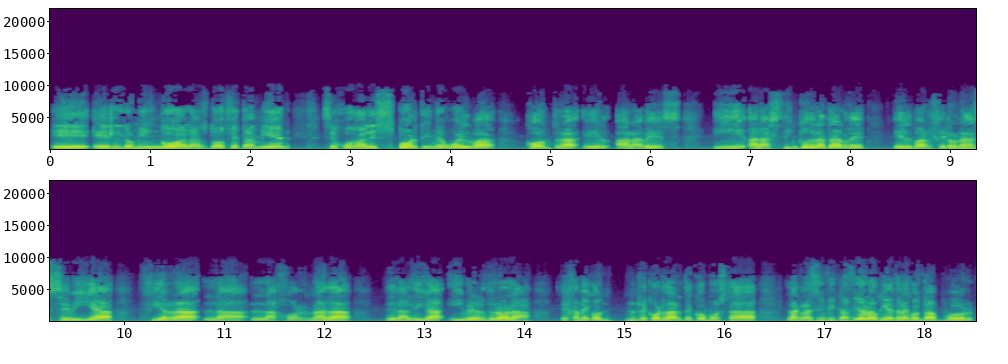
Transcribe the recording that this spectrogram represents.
Eh, el domingo a las 12 también se juega el Sporting de Huelva contra el Alavés. Y a las 5 de la tarde el Barcelona-Sevilla cierra la, la, jornada de la Liga Iberdrola. Déjame recordarte cómo está la clasificación, aunque ya te la he contado por,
